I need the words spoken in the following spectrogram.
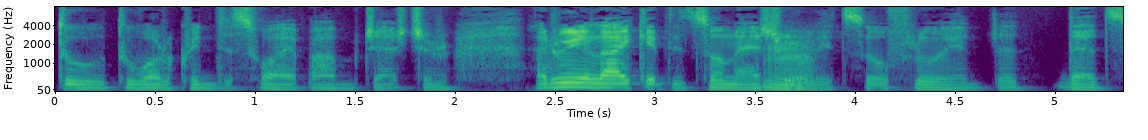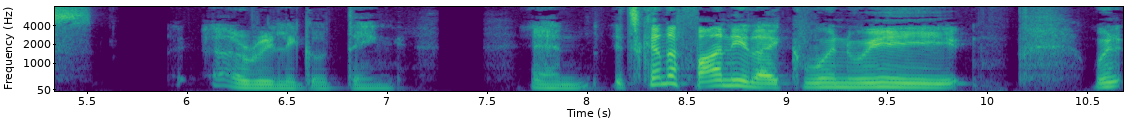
to to work with the swipe up gesture. I really like it. It's so natural. Mm. It's so fluid. That that's a really good thing. And it's kind of funny, like when we when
